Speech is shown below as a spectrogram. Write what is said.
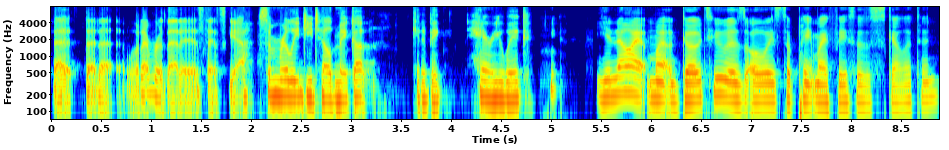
That that uh, whatever that is. That's yeah, some really detailed makeup. Get a big hairy wig. You know, I, my go-to is always to paint my face as a skeleton.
